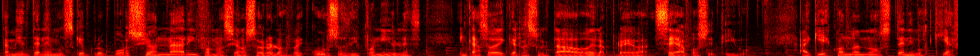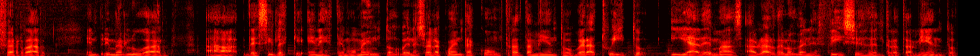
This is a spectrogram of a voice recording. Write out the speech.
También tenemos que proporcionar información sobre los recursos disponibles en caso de que el resultado de la prueba sea positivo. Aquí es cuando nos tenemos que aferrar, en primer lugar, a decirles que en este momento Venezuela cuenta con tratamiento gratuito y además hablar de los beneficios del tratamiento,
